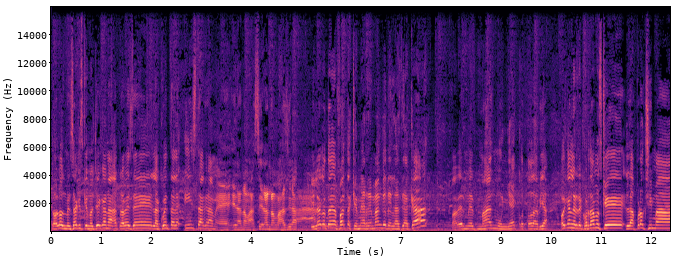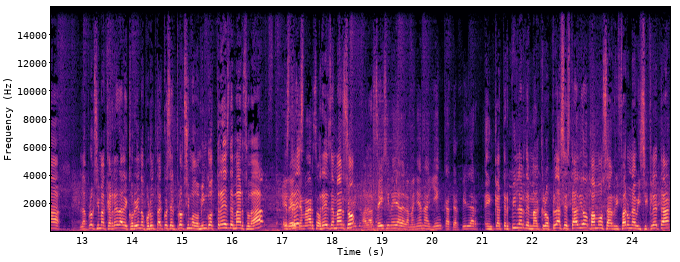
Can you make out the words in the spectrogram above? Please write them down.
Todos los mensajes que nos llegan a, través de la cuenta de Instagram. Eh, nomás, mira nomás, mira. Y luego todavía falta que me arremangue de las de acá. Para verme más muñeco todavía. Oigan, les recordamos que la próxima. La próxima carrera de Corriendo por un Taco es el próximo domingo 3 de marzo, ¿verdad? ¿Es 3 de marzo. 3 de marzo. A las seis y media de la mañana allí en Caterpillar. En Caterpillar de Macroplaza Estadio vamos a rifar una bicicleta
